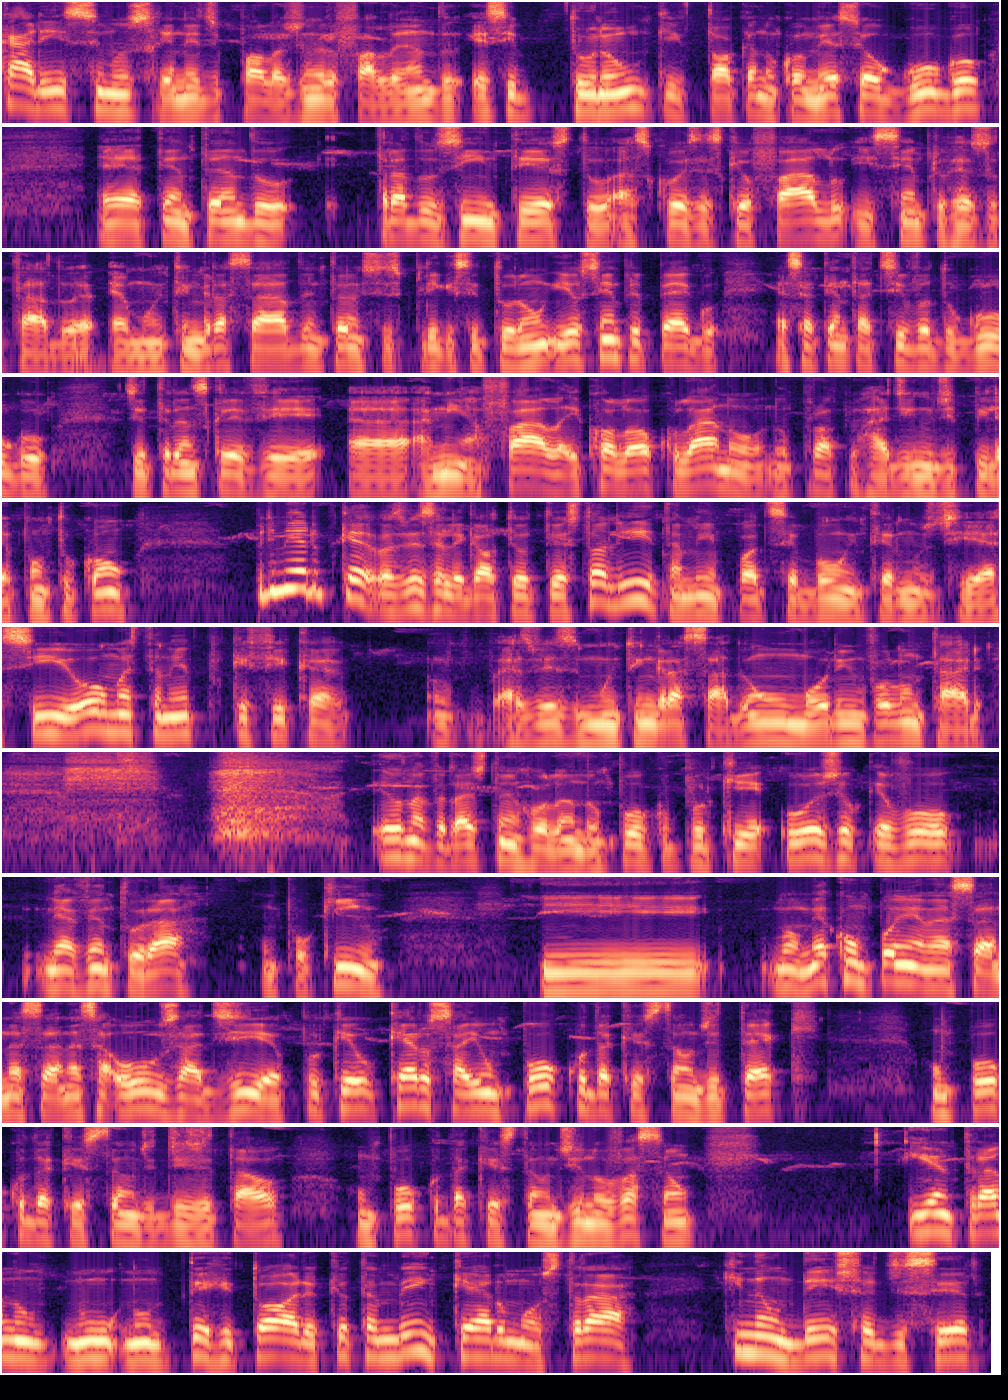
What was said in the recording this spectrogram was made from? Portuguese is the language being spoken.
caríssimos, René de Paula Júnior falando. Esse turum que toca no começo é o Google é, tentando traduzir em texto as coisas que eu falo e sempre o resultado é, é, muito engraçado, então isso explica esse turum. E eu sempre pego essa tentativa do Google de transcrever a, a minha fala e coloco lá no, no próprio radinho de pilha.com. Primeiro porque às vezes é legal ter o texto ali, também pode ser bom em termos de SEO, mas também porque fica às vezes muito engraçado, é um humor involuntário. Eu, na verdade, estou enrolando um pouco porque hoje eu, eu vou me aventurar um pouquinho e bom, me acompanha nessa, nessa, nessa ousadia, porque eu quero sair um pouco da questão de tech, um pouco da questão de digital, um pouco da questão de inovação e entrar num, num, num território que eu também quero mostrar que não deixa de ser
